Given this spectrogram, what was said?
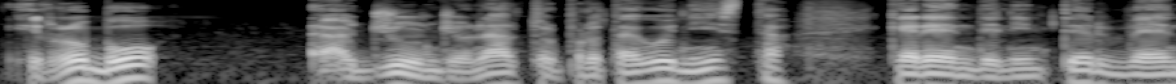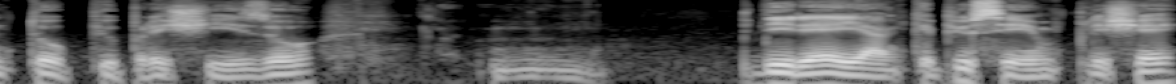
Il robot aggiunge un altro protagonista che rende l'intervento più preciso, direi anche più semplice,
